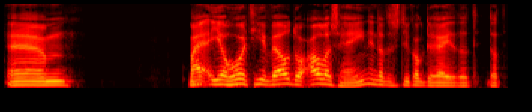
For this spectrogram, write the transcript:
um, maar je hoort hier wel door alles heen, en dat is natuurlijk ook de reden dat, dat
